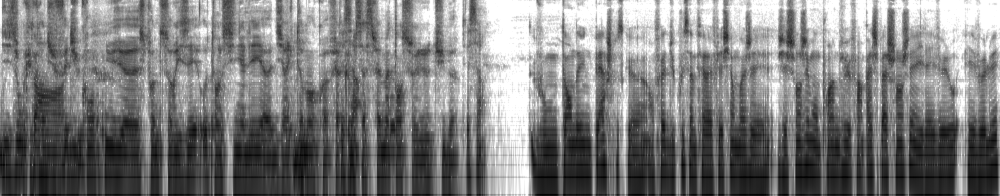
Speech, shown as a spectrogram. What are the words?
Disons que quand tu fais tu- du contenu euh, sponsorisé, autant le signaler euh, directement, quoi. Faire comme ça. ça. se fait maintenant sur YouTube. C'est ça. vous me tendez une perche parce que en fait du coup ça me fait réfléchir moi j'ai changé mon point de vue enfin pas pas changé il a évolué, évolué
